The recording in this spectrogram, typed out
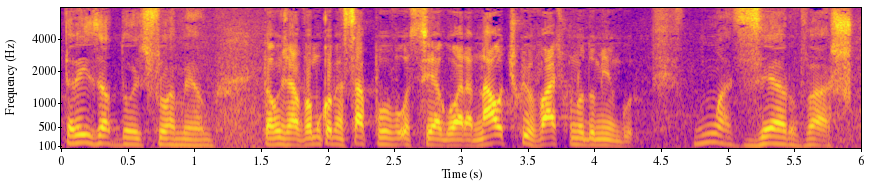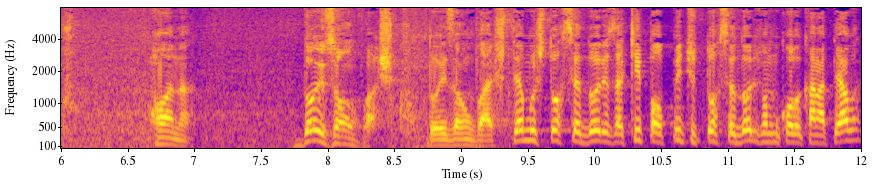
3 a 2 Flamengo. Então já vamos começar por você agora. Náutico e Vasco no domingo. 1 a 0 Vasco. Rona. 2x1 Vasco. 2x1 Vasco. Temos torcedores aqui, palpite de torcedores, vamos colocar na tela?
